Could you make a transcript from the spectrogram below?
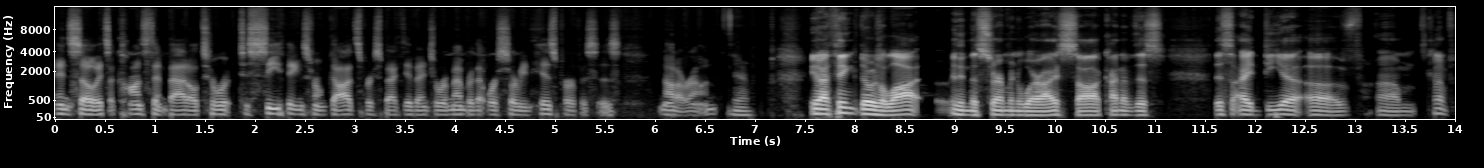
and so it's a constant battle to re- to see things from god's perspective and to remember that we're serving his purposes not our own Yeah. you know i think there was a lot in the sermon where i saw kind of this this idea of um, kind of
